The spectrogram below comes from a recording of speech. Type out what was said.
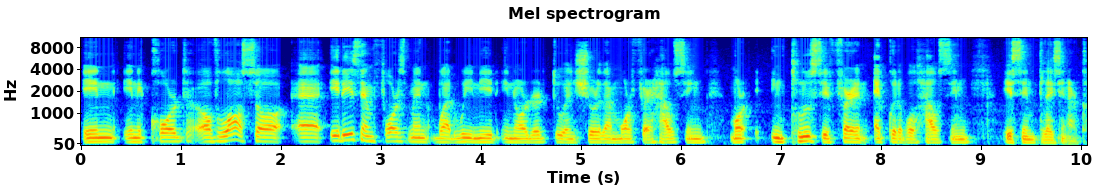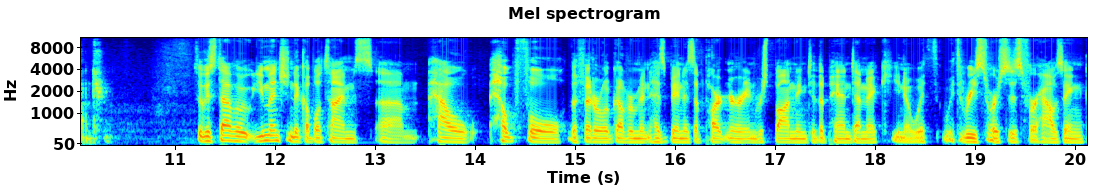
in in a court of law. So uh, it is enforcement what we need in order to ensure that more fair housing, more inclusive, fair and equitable housing is in place in our country. So, Gustavo, you mentioned a couple of times um, how helpful the federal government has been as a partner in responding to the pandemic. You know, with with resources for housing,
